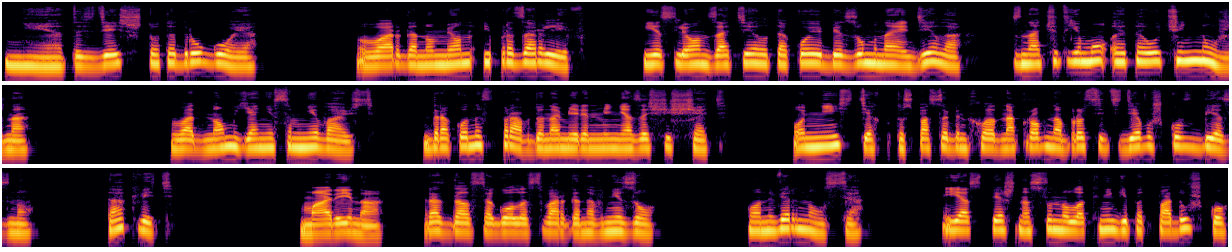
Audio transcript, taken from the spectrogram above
Нет, здесь что-то другое. Варган умен и прозорлив. Если он затеял такое безумное дело, значит, ему это очень нужно. В одном я не сомневаюсь. Дракон и вправду намерен меня защищать. Он не из тех, кто способен хладнокровно бросить девушку в бездну. Так ведь? «Марина!» — раздался голос Варгана внизу. Он вернулся. Я спешно сунула книги под подушку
